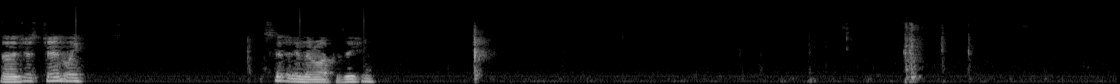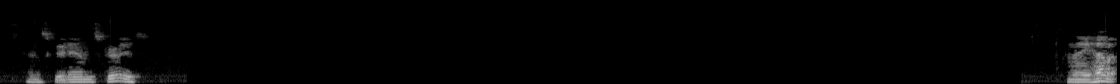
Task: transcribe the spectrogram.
So just gently set it in the right position. And screw down the screws. And there you have it.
